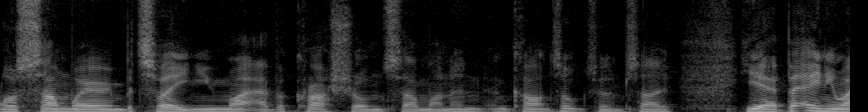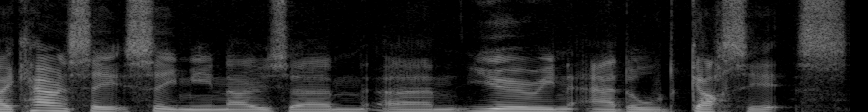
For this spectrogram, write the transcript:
or somewhere in between, you might have a crush on someone and, and can't talk to them. So yeah, but anyway, Karen see see me in those um, um, urine addled gussets,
